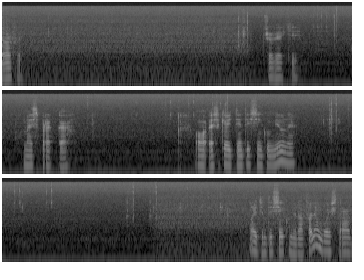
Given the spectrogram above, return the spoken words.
já foi. Deixa eu ver aqui. Mais pra cá. Ó, essa aqui é 85 mil, né? 85 mil dá fazer um bom estrago.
